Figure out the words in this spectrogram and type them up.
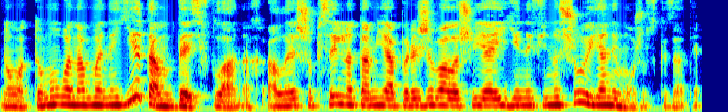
От, тому вона в мене є там десь в планах, але щоб сильно там я переживала, що я її не фінішую, я не можу сказати.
